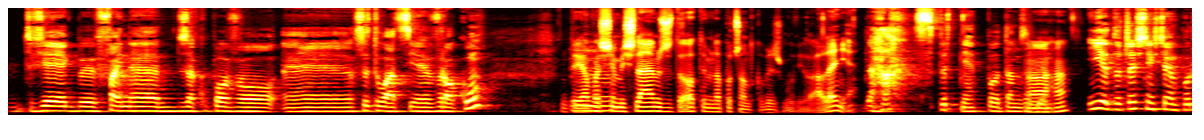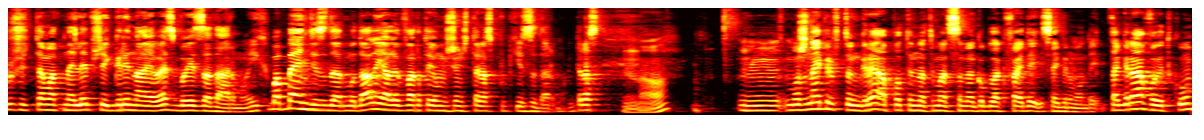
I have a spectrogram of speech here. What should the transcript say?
dwie jakby fajne zakupowo e, sytuacje w roku. To ja właśnie myślałem, że to o tym na początku będziesz mówił, ale nie. Aha, sprytnie, bo tam zrobiłem. Aha. I jednocześnie chciałem poruszyć temat najlepszej gry na iOS, bo jest za darmo. I chyba będzie za darmo dalej, ale warto ją wziąć teraz, póki jest za darmo. I teraz no. Mm, może najpierw tę grę, a potem na temat samego Black Friday i Cyber Monday. Ta gra, Wojtku,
